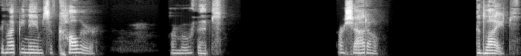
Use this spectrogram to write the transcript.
They might be names of color or movement or shadow and light.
